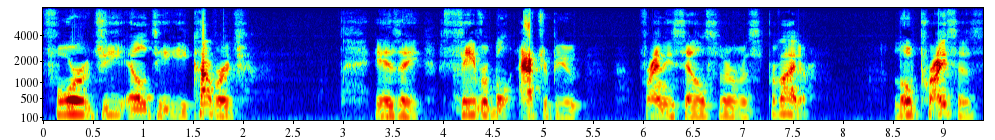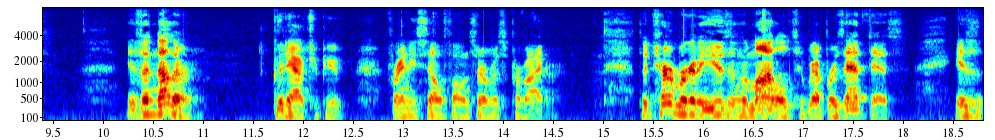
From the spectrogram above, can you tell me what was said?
4G LTE coverage is a favorable attribute for any cell service provider. Low prices is another good attribute for any cell phone service provider. The term we're going to use in the model to represent this is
